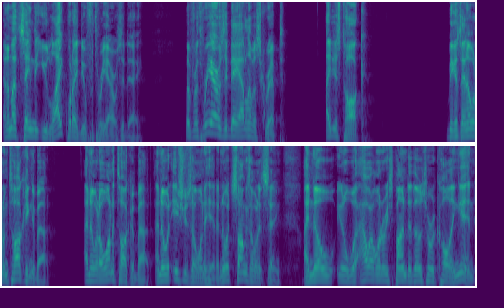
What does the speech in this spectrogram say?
And I'm not saying that you like what I do for three hours a day, but for three hours a day, I don't have a script. I just talk because I know what I'm talking about. I know what I want to talk about. I know what issues I want to hit. I know what songs I want to sing. I know, you know, how I want to respond to those who are calling in.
